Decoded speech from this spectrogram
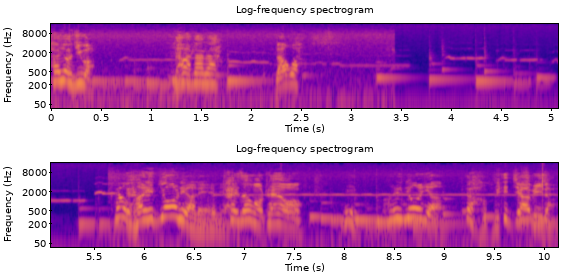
ဟာရောက်ကြည့်ပါလာလာလာလာကွာဟဲ့ဘာတွေပြောနေရလဲဗျာထိုင်ဆောင်အောင်ထိုင်ဆောင်အောင်ဟေးဘာတွေပြောနေရဟဲ့မင်းကြားပြီလား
